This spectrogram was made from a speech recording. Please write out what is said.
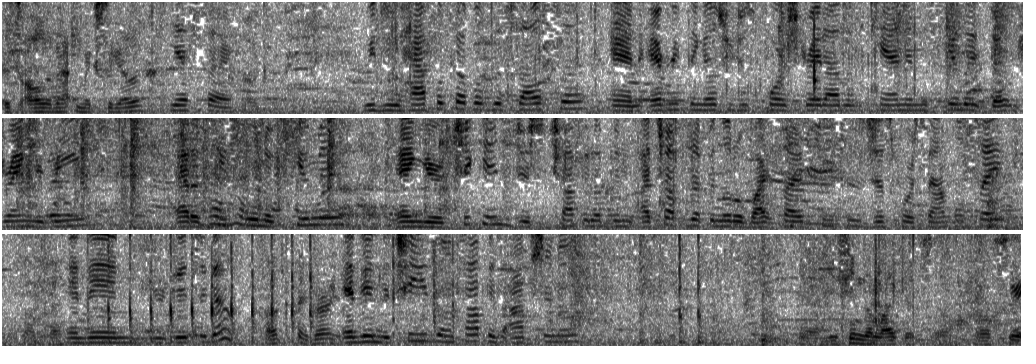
It's all of that mixed together? Yes, sir. Okay. We do half a cup of the salsa, and everything else you just pour straight out of the can in the skillet. Don't drain your beans. Add a teaspoon of cumin, and your chicken, just chop it up in. I chop it up in little bite-sized pieces just for sample sake, Okay. and then you're good to go. Okay, great. And then the cheese on top is optional. Yeah, you seem to like it, so we'll see.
